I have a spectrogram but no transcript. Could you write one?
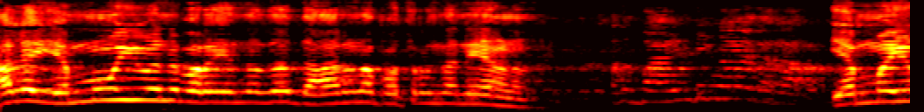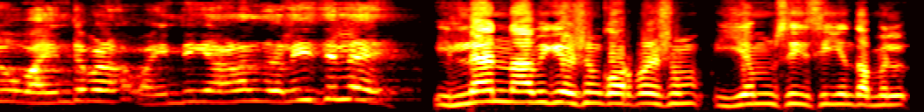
അല്ല എം ഒ യു എന്ന് പറയുന്നത് ധാരണാപത്രം തന്നെയാണ്. M O U wind winding ആണെന്ന് തെളിയിച്ചില്ലേ? ഇല്ലാൻഡ് നാവിഗേഷൻ കോർപ്പറേഷനും ഇ എം സി സിയും തമ്മിൽ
